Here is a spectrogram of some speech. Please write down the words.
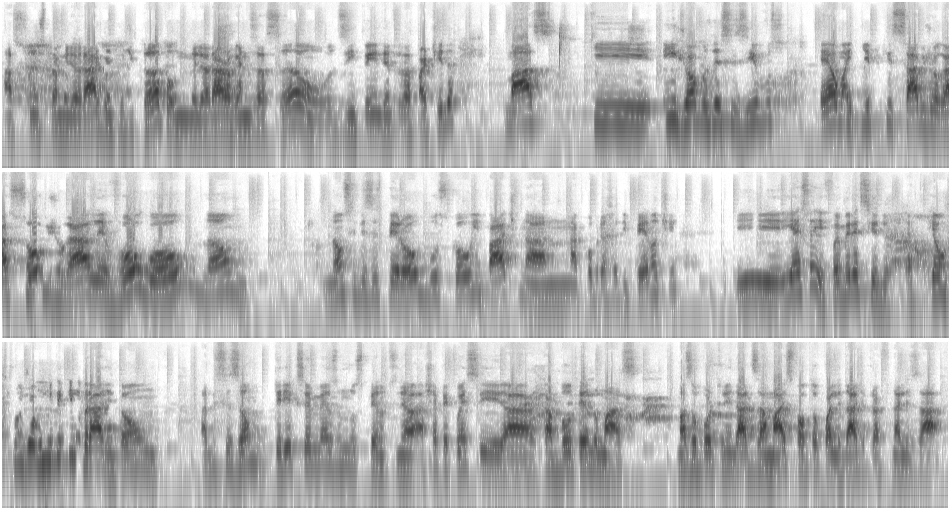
ações para melhorar dentro de campo, melhorar a organização, o desempenho dentro da partida, mas que em jogos decisivos é uma equipe que sabe jogar, soube jogar, levou o gol, não não se desesperou, buscou o empate na, na cobrança de pênalti e, e é isso aí, foi merecido. É porque é um, um jogo muito equilibrado, então a decisão teria que ser mesmo nos pênaltis. Né? A Chapecoense acabou tendo umas, umas oportunidades a mais, faltou qualidade para finalizar,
